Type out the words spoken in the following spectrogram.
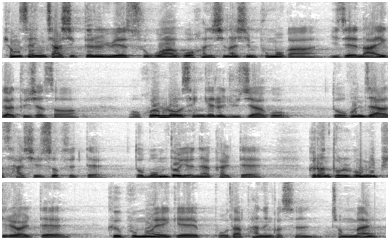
평생 자식들을 위해 수고하고 헌신하신 부모가 이제 나이가 드셔서 홀로 생계를 유지하고 또 혼자 사실 수 없을 때 또 몸도 연약할 때 그런 돌봄이 필요할 때 그 부모에게 보답하는 것은 정말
